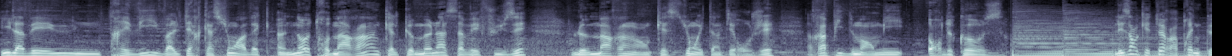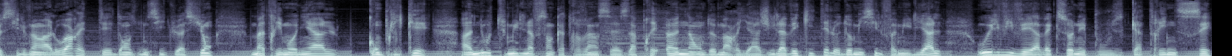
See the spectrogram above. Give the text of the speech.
Il avait eu une très vive altercation avec un autre marin, quelques menaces avaient fusé. Le marin en question est interrogé, rapidement mis hors de cause. Les enquêteurs apprennent que Sylvain Alloire était dans une situation matrimoniale compliqué. En août 1996, après un an de mariage, il avait quitté le domicile familial où il vivait avec son épouse, Catherine C.,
